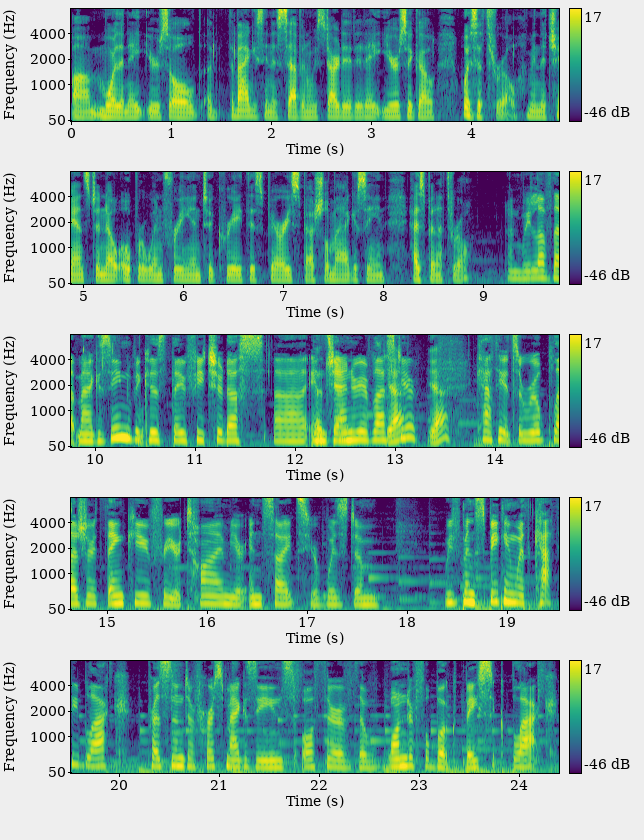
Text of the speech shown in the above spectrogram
um, more than eight years old. Uh, the magazine is seven. We started it eight years ago. Was a thrill. I mean, the chance to know Oprah Winfrey and to create this very special magazine has been a thrill. And we love that magazine because they featured us uh, in That's January of last Yeah, year. yeah. Cathie, it's a real pleasure. Thank you for your time, your insights, your wisdom. We've been speaking with Cathie Black, president of Hearst Magazines, author of the wonderful book Basic Black,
